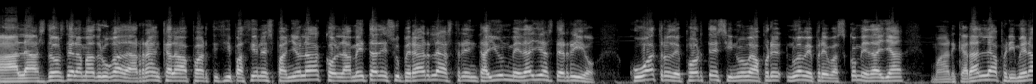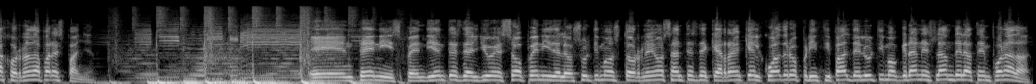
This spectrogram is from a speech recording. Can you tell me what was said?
A las 2 de la madrugada arranca la participación española con la meta de superar las 31 medallas de Río. Cuatro deportes y nueve, nueve pruebas con medalla marcarán la primera jornada para España. En tenis, pendientes del US Open y de los últimos torneos antes de que arranque el cuadro principal del último Grand Slam de la temporada.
